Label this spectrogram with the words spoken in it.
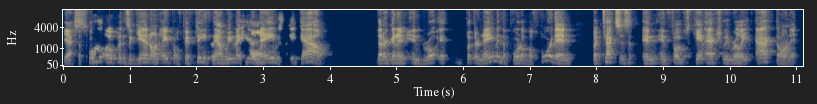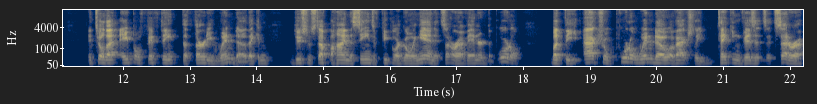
Yes, the portal opens again on April fifteenth. Now we may hear names leak out that are going to enroll, put their name in the portal before then, but Texas and, and folks can't actually really act on it until that April fifteenth to thirty window. They can do some stuff behind the scenes if people are going in it's, or have entered the portal, but the actual portal window of actually taking visits, etc.,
